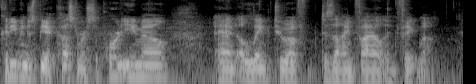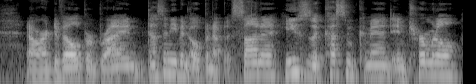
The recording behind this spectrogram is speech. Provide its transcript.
could even just be a customer support email and a link to a design file in Figma. Now our developer Bryan doesn't even open up Asana. He uses a custom command in terminal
